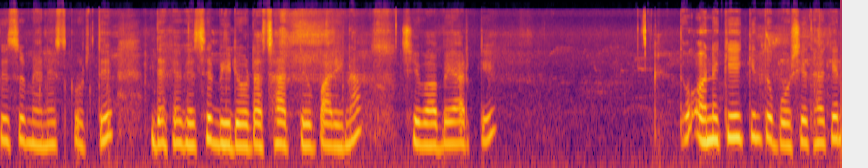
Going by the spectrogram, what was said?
কিছু ম্যানেজ করতে দেখা গেছে ভিডিওটা ছাড়তেও পারি না সেভাবে আর কি। তো অনেকেই কিন্তু বসে থাকেন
